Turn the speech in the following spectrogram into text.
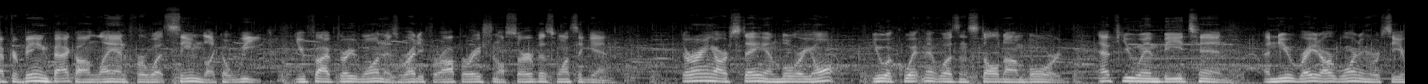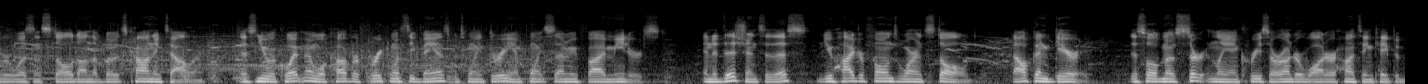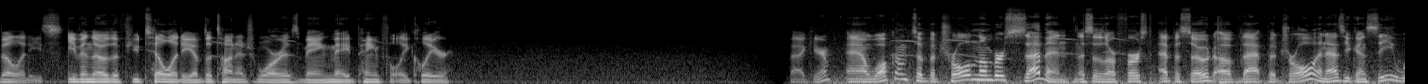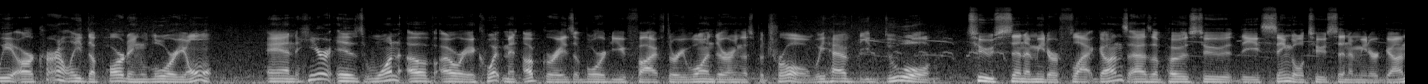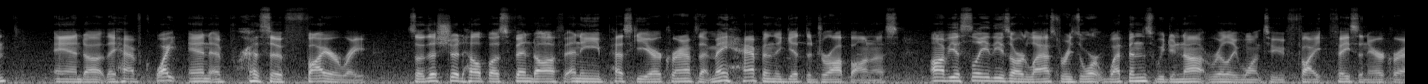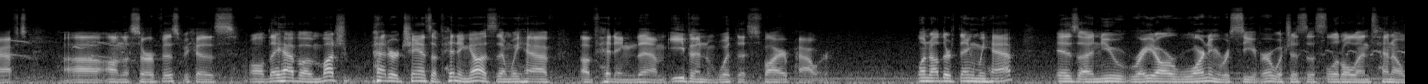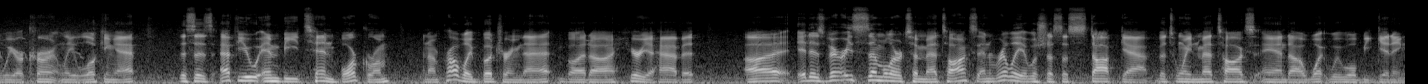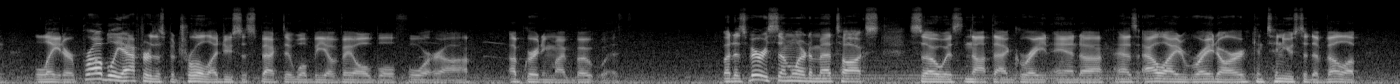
After being back on land for what seemed like a week, U-531 is ready for operational service once again. During our stay in Lorient, new equipment was installed on board. FUMB-10, a new radar warning receiver was installed on the boat's conning tower. This new equipment will cover frequency bands between 3 and 0.75 meters. In addition to this, new hydrophones were installed. Falcon Garrett. This will most certainly increase our underwater hunting capabilities, even though the futility of the tonnage war is being made painfully clear. Back here, and welcome to patrol number seven. This is our first episode of that patrol, and as you can see, we are currently departing Lorient. And here is one of our equipment upgrades aboard U-531 during this patrol. We have the dual 2 centimeter flak guns as opposed to the single 2 centimeter gun. And uh, they have quite an impressive fire rate. So this should help us fend off any pesky aircraft that may happen to get the drop on us. Obviously, these are last resort weapons. We do not really want to fight face an aircraft uh, on the surface because, well, they have a much better chance of hitting us than we have of hitting them, even with this firepower. One other thing we have is a new radar warning receiver, which is this little antenna we are currently looking at. This is FUMB-10 Borkum, and I'm probably butchering that, but uh, here you have it. Uh, it is very similar to Metox, and really it was just a stopgap between Metox and uh, what we will be getting later. Probably after this patrol, I do suspect it will be available for uh, upgrading my boat with. But it's very similar to Metox, so it's not that great, and uh, as Allied Radar continues to develop,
